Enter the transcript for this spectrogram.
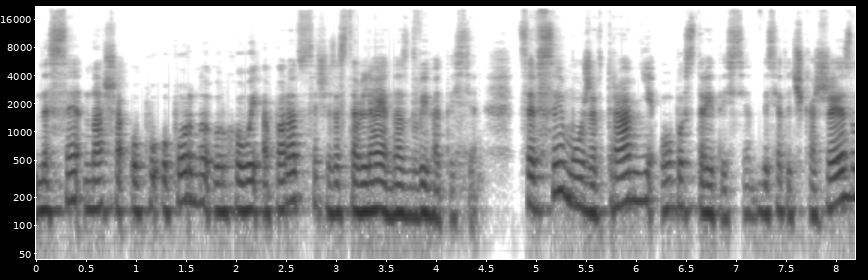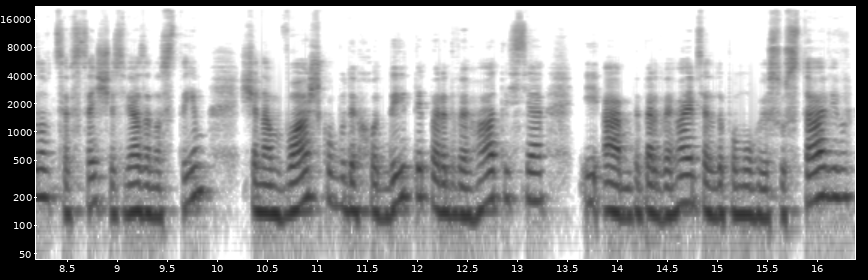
несе наш опорно-руховий апарат, все, що заставляє нас двигатися. Це все може в травні обостритися. Десяточка жезлов це все, що зв'язано з тим, що нам важко буде ходити, передвигатися, і, а ми передвигаємося за допомогою суставів,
